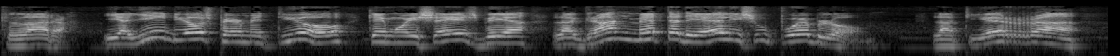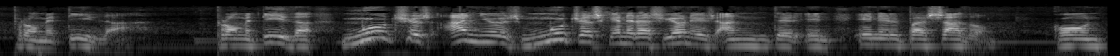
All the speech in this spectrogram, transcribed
clara. Y allí Dios permitió que Moisés vea la gran meta de él y su pueblo, la tierra prometida. prometida muchos años, muchas generaciones antes, en, en el pasado con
